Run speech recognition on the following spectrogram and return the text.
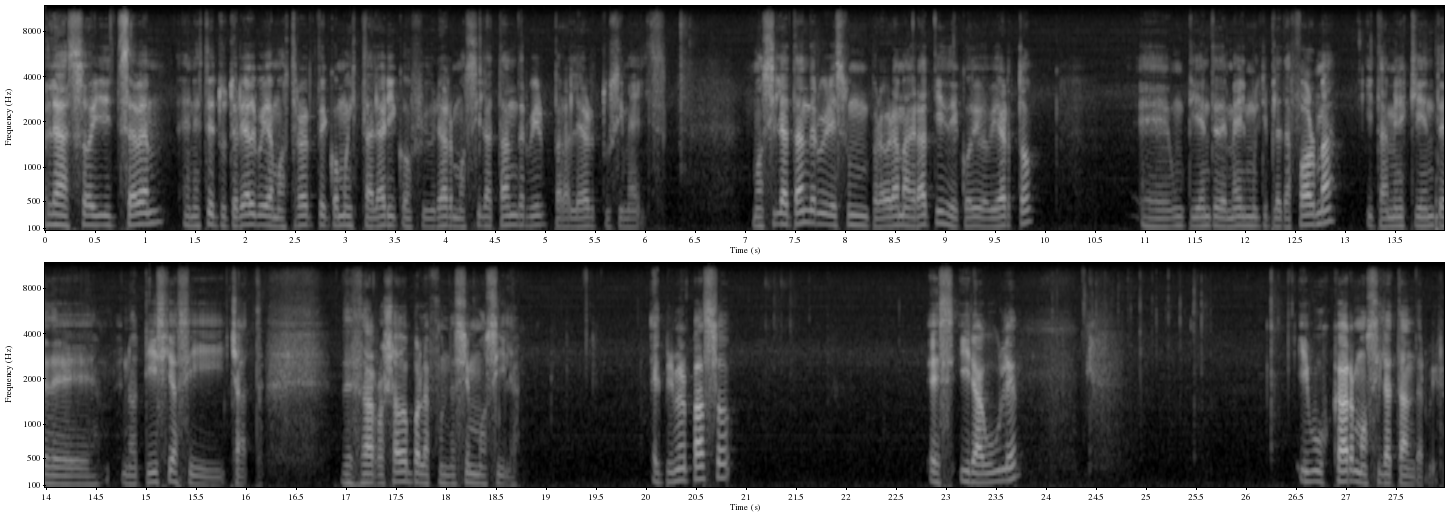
Hola, soy It7. En este tutorial voy a mostrarte cómo instalar y configurar Mozilla Thunderbird para leer tus emails. Mozilla Thunderbird es un programa gratis de código abierto, eh, un cliente de mail multiplataforma y también es cliente de noticias y chat, desarrollado por la Fundación Mozilla. El primer paso es ir a Google y buscar Mozilla Thunderbird.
